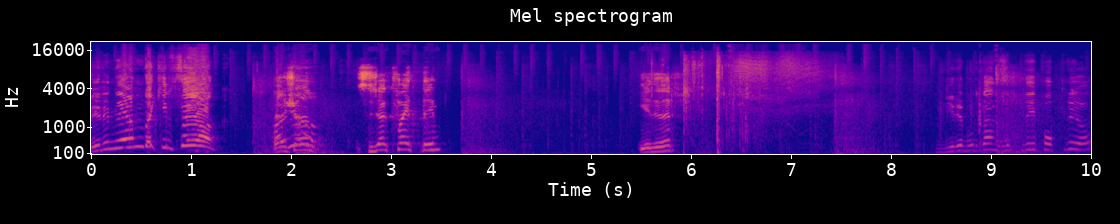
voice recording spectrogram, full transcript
Benim yanımda kimse yok. Ben şu Alo. Sıcak fight'tayım. Yediler. Biri buradan zıplayıp hopluyor.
